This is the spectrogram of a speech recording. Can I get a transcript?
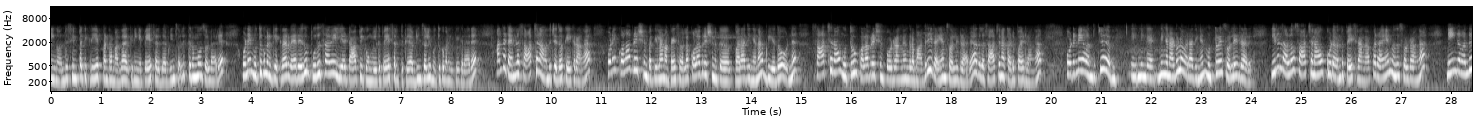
நீங்கள் வந்து சிம்பத்தி க்ரியேட் பண்ணுற மாதிரி தான் இருக்குது நீங்கள் பேசுறது அப்படின்னு சொல்லி திரும்பவும் சொல்கிறாரு உடனே முத்துக்குமரன் கேட்குறாரு வேறு எதுவும் புதுசாகவே இல்லையா டாபிக் உங்களுக்கு பேசுறதுக்கு அப்படின்னு சொல்லி முத்துக்குமரன் கேட்குறாரு அந்த டைமில் சாச்சனா வந்துட்டு ஏதோ கேட்குறாங்க உடனே கொலாபரேஷன் பற்றிலாம் நான் பேச வரல. கொலாபரேஷனுக்கு வராதிங்கன்னா அப்படி ஏதோ ஒன்று சாச்சனாவும் முத்துவும் கொலாபரேஷன் போடுறாங்கங்கிற மாதிரி ரயன் சொல்லிடுறாரு. அதில் சாச்சனா கடுப்பாயிடுறாங்க. உடனே வந்துட்டு நீங்கள் நீங்கள் நடுவில் வராதிங்கன்னு முத்துவே சொல்லிடுறாரு. இருந்தாலும் சாச்சனாவும் கூட வந்து பேசுகிறாங்க அப்போ ரயன் வந்து சொல்கிறாங்க நீங்கள் வந்து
